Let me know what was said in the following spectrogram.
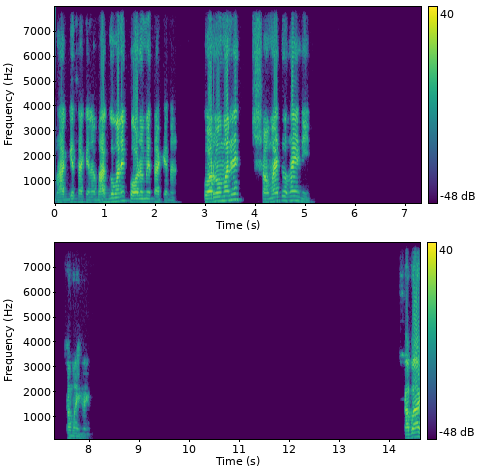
ভাগ্যে থাকে না। ভাগ্য মানে কর্মে থাকে না। কর্ম মানে সময় তো হয়নি। সময় হয় সবার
